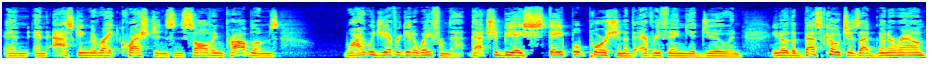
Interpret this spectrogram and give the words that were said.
and, and asking the right questions and solving problems, why would you ever get away from that? That should be a staple portion of everything you do. And, you know, the best coaches I've been around,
